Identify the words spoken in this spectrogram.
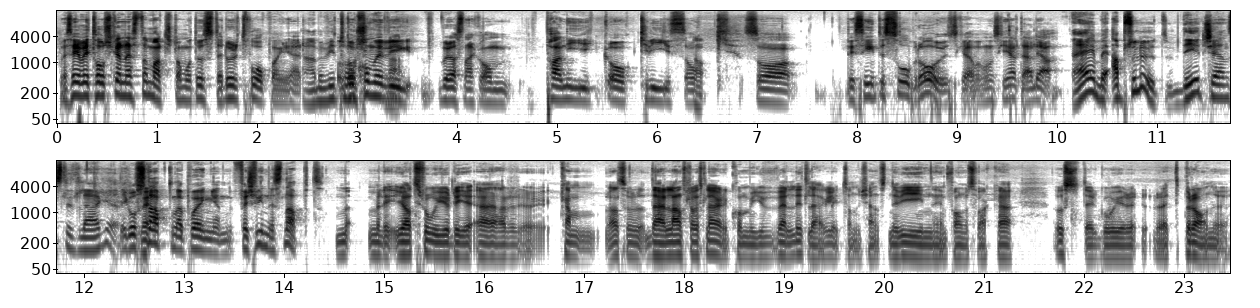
Men säger vi torskar nästa match då mot Öster, då är det två poäng här. Ja, men vi och då kommer vi börja snacka om panik och kris och Ja. så... Det ser inte så bra ut ska, om vi ska vara helt ärliga. Nej, men absolut, det är ett känsligt läge. Det går snabbt de här poängen, försvinner snabbt. Men men det, jag tror ju det är, kan, alltså det här landslagsläget kommer ju väldigt lägligt som det känns. När vi är inne i en formsvacka, Öster går ju rätt bra nu.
